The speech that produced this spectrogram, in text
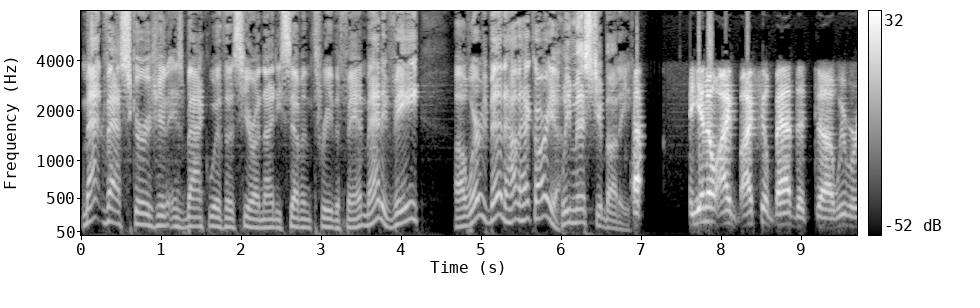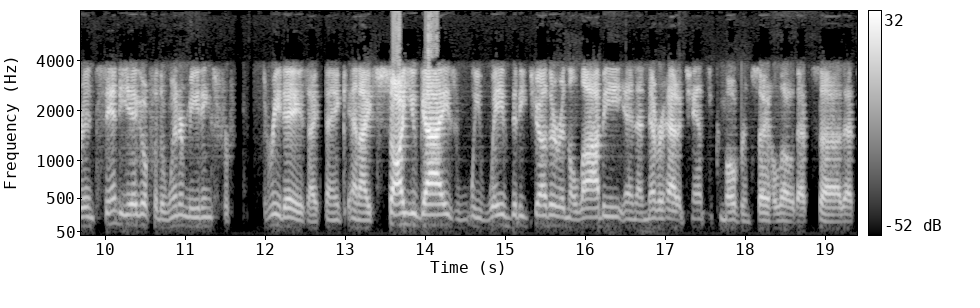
Matt Vasgersian is back with us here on 97.3 The Fan. Matty V, uh, where have you been? How the heck are you? We missed you, buddy. Uh, you know, I I feel bad that uh, we were in San Diego for the winter meetings for three days, I think, and I saw you guys. We waved at each other in the lobby, and I never had a chance to come over and say hello. That's uh, that's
